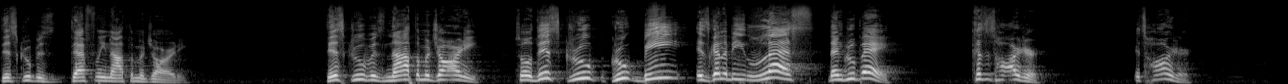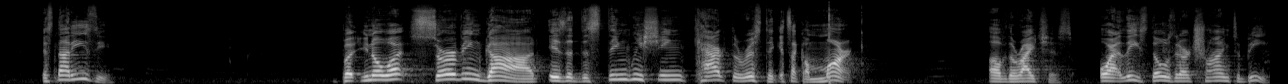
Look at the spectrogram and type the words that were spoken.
This group is definitely not the majority. This group is not the majority. So this group, group B, is going to be less than group A. Because it's harder. It's harder. It's not easy. But you know what? Serving God is a distinguishing characteristic. It's like a mark of the righteous, or at least those that are trying to be.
